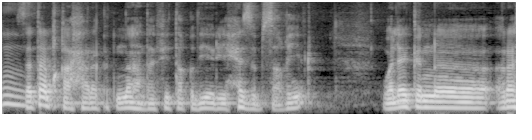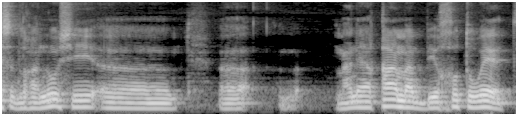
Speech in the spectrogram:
مم. ستبقى حركة النهضة في تقديري حزب صغير. ولكن آه راشد الغنوشي معناها قام بخطوات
